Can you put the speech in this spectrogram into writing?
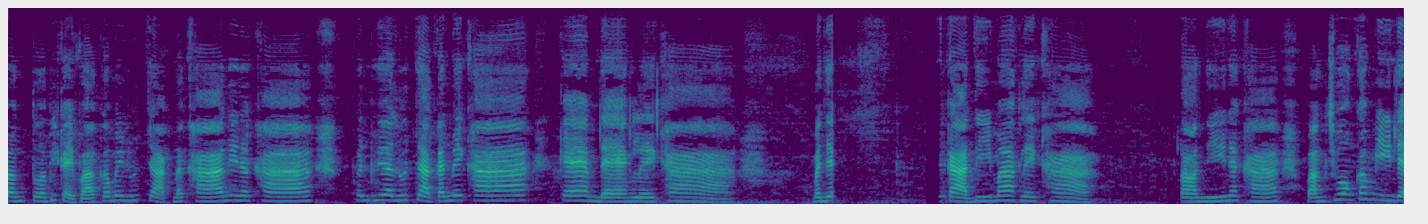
บางตัวพี่ไก่ฟ้าก็ไม่รู้จักนะคะนี่นะคะ เพื่อนๆรู้จักกันไหมคะ แก้มแดงเลยค่ะ บรรยากาศดีมากเลยค่ะ ตอนนี้นะคะ บางช่วงก็มีแด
